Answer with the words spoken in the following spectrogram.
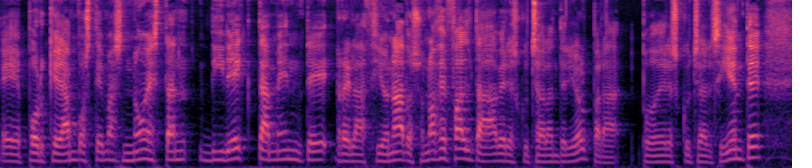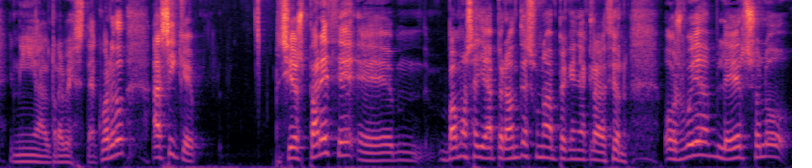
eh, porque ambos temas no están directamente relacionados o no hace falta haber escuchado el anterior para poder escuchar el siguiente, ni al revés, ¿de acuerdo? Así que si os parece, eh, vamos allá, pero antes una pequeña aclaración. Os voy a leer solo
